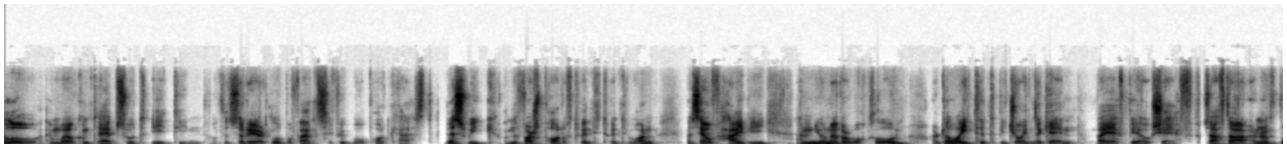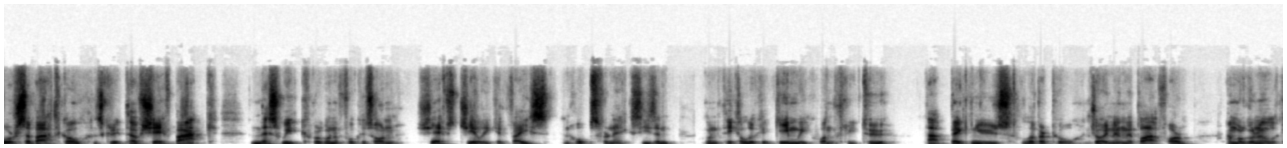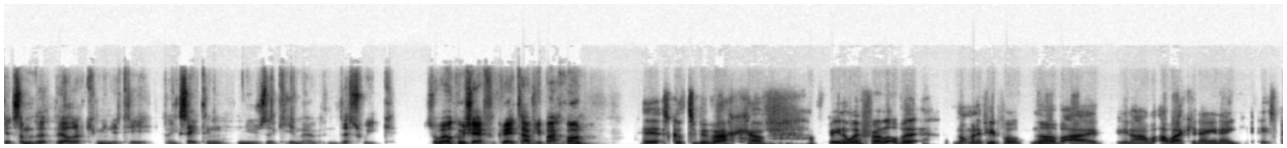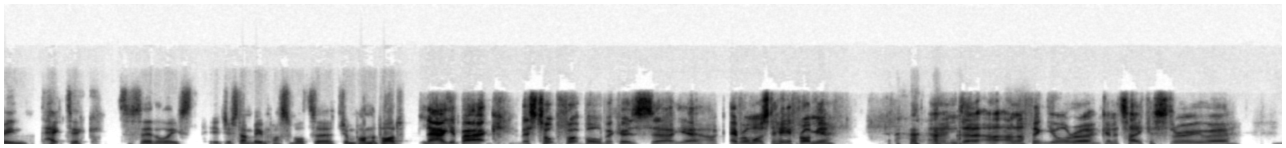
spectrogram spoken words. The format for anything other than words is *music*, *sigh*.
Hello, and welcome to episode 18 of the Sorare Global Fantasy Football Podcast. This week, on the first pod of 2021, myself, Hybe, and You'll Never Walk Alone are delighted to be joined again by FPL Chef. So, after an enforced sabbatical, it's great to have Chef back. And this week, we're going to focus on Chef's J League advice and hopes for next season. We're going to take a look at game week 132, that big news Liverpool joining the platform, and we're going to look at some of the, the other community and exciting news that came out this week. So, welcome, Chef. Great to have you back on. Yeah, it's good to be back. I've I've been away for a little bit. Not many people know, but I, you know, I, I work in A and E. It's been hectic to say the least. It just hasn't been possible to jump on the pod. Now you're back. Let's talk football because uh, yeah, everyone wants to hear from you, *laughs* and uh, and I think you're uh, going to take us through uh,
